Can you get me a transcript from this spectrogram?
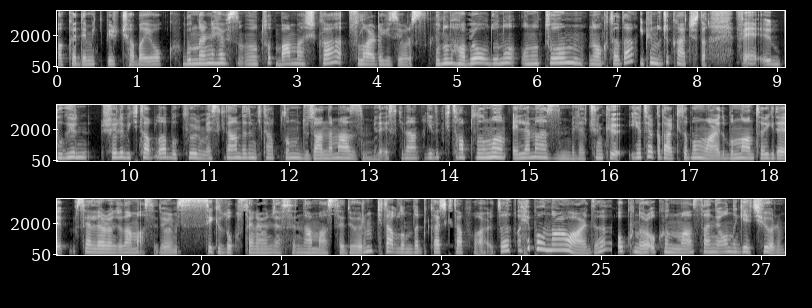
akademik bir çaba yok. Bunların hepsini unutup bambaşka sularda yüzüyoruz. Bunun hobi olduğunu unuttuğum noktada ipin ucu kaçtı. Ve e, bugün şöyle bir kitaplığa bakıyorum. Eskiden dedim kitaplığımı düzenlemezdim bile. Eskiden gidip kitaplığımı ellemezdim bile. Çünkü yeter kadar kitabım vardı. Bundan tabii ki de seneler önceden bahsediyorum. 8-9 sene öncesinden bahsediyorum. Kitaplığımda birkaç kitap vardı. Hep onlar vardı. Okunur okunmaz. Hani onu geçiyorum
